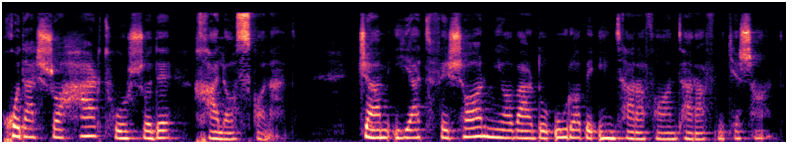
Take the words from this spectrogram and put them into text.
خودش را هر طور شده خلاص کند. جمعیت فشار می آورد و او را به این طرف آن طرف می کشند.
